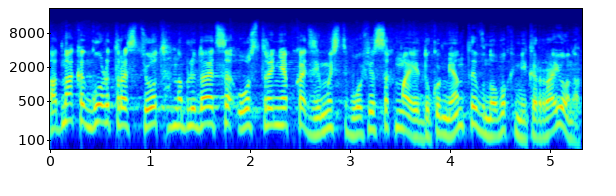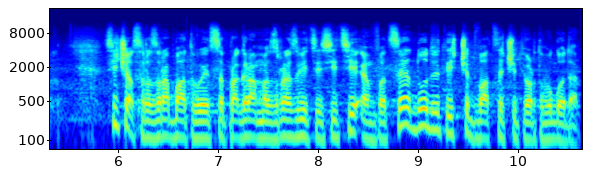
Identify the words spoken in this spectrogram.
Однако город растет, наблюдается острая необходимость в офисах «Мои документы» в новых микрорайонах. Сейчас разрабатывается программа развития сети МВЦ до 2024 года.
